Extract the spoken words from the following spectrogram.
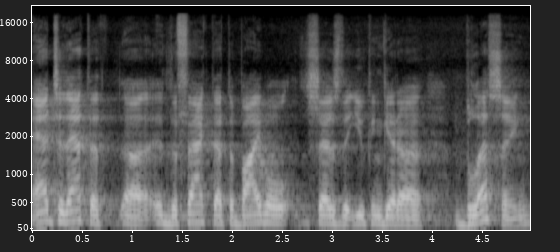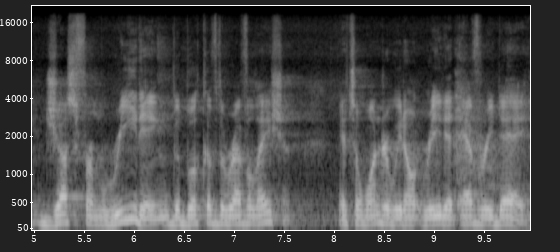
Add to that the, uh, the fact that the Bible says that you can get a blessing just from reading the book of the Revelation. It's a wonder we don't read it every day.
